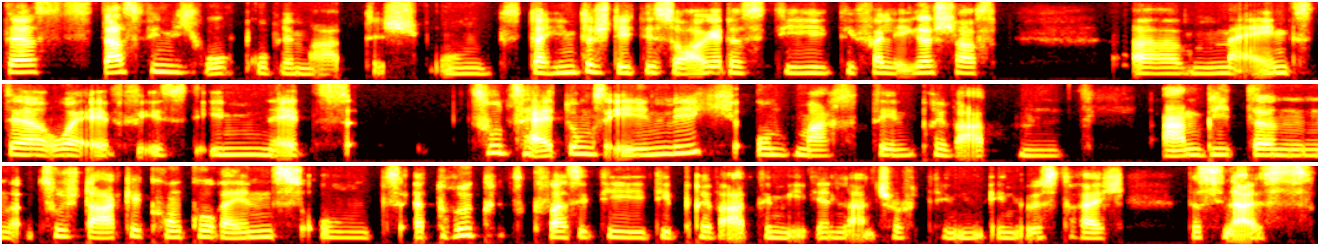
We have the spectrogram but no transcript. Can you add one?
Das, das finde ich hochproblematisch. Und dahinter steht die Sorge, dass die, die Verlegerschaft äh, meint, der ORF ist im Netz zu zeitungsähnlich und macht den privaten Anbietern zu starke Konkurrenz und erdrückt quasi die, die private Medienlandschaft in, in Österreich. Das sind alles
